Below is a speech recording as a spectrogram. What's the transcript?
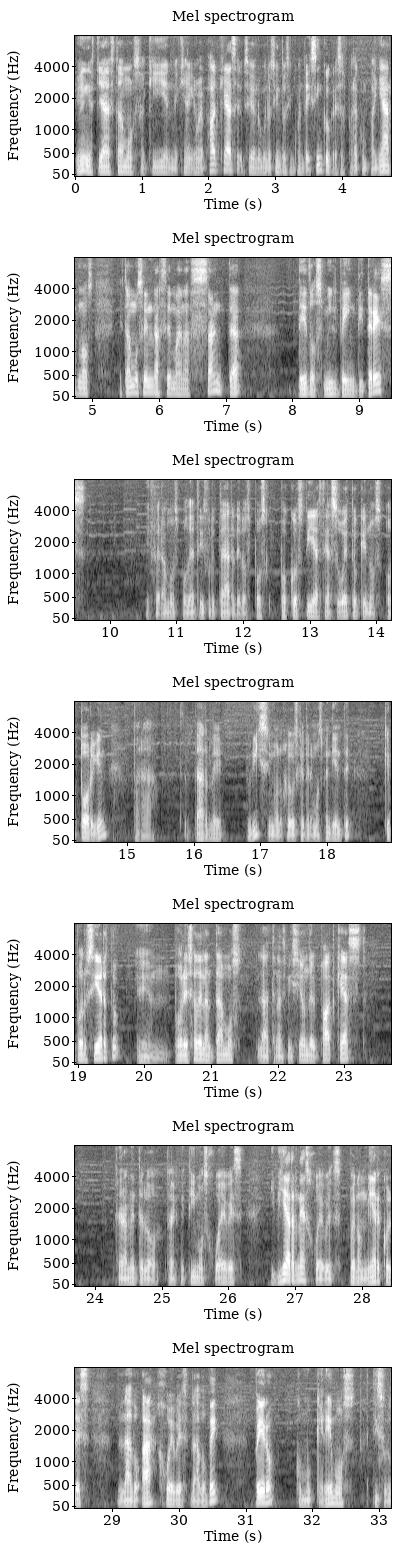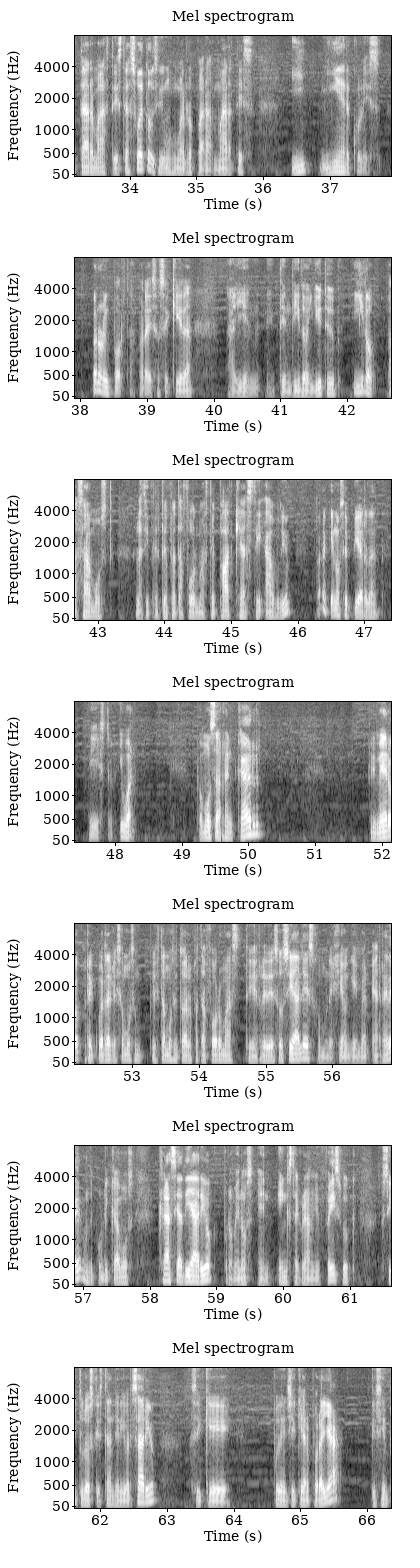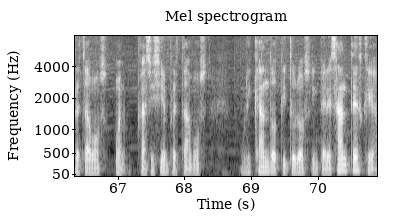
Bien, ya estamos aquí en The Gamer Podcast, episodio número 155. Gracias por acompañarnos. Estamos en la Semana Santa de 2023. Esperamos poder disfrutar de los pocos días de asueto que nos otorguen para darle durísimo a los juegos que tenemos pendiente. Que por cierto, em, por eso adelantamos la transmisión del podcast. Generalmente lo transmitimos jueves y viernes, jueves, bueno, miércoles lado A, jueves lado B, pero como queremos disfrutar más de este asueto, decidimos moverlo para martes y miércoles. Pero no importa, para eso se queda ahí entendido en YouTube y lo pasamos a las diferentes plataformas de podcast de audio para que no se pierdan de esto. Y bueno, vamos a arrancar Primero, recuerda que somos, estamos en todas las plataformas de redes sociales como Legion Gamer RD, donde publicamos casi a diario, por lo menos en Instagram y en Facebook, los títulos que están de aniversario. Así que pueden chequear por allá, que siempre estamos, bueno, casi siempre estamos publicando títulos interesantes que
